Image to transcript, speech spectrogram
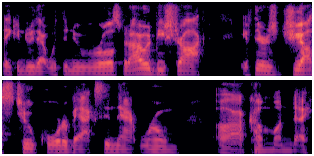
They can do that with the new rules. But I would be shocked if there's just two quarterbacks in that room uh, come Monday.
